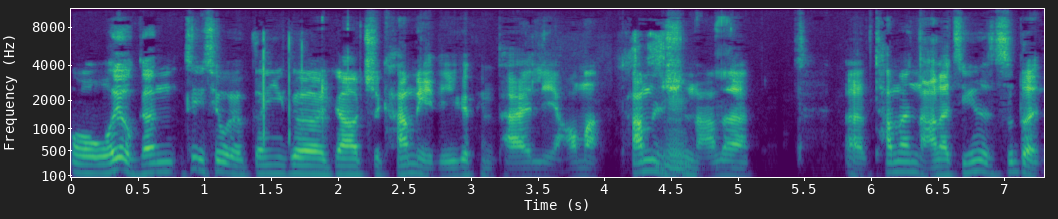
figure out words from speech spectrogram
我我有跟近期我有跟一个叫智卡美的一个品牌聊嘛，他们是拿了呃，他们拿了今日资本。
